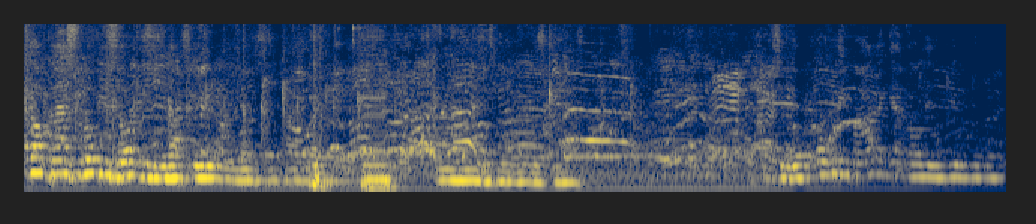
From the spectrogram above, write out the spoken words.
God bless, love you so because you're absolutely. She's a lovely man and getting all these beautiful women.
